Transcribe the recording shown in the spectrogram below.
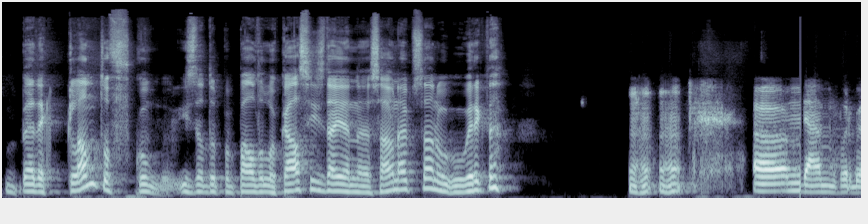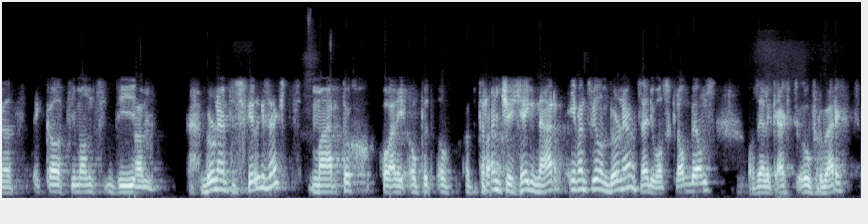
bij de klant of kom, is dat op bepaalde locaties dat je een uh, sauna hebt staan? Hoe, hoe werkt dat? Um, ja, bijvoorbeeld, ik had iemand die um, Burnout is veel gezegd, maar toch allee, op, het, op, het randje ging naar eventueel een burn-out. Die was klant bij ons, was eigenlijk echt overwerkt,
